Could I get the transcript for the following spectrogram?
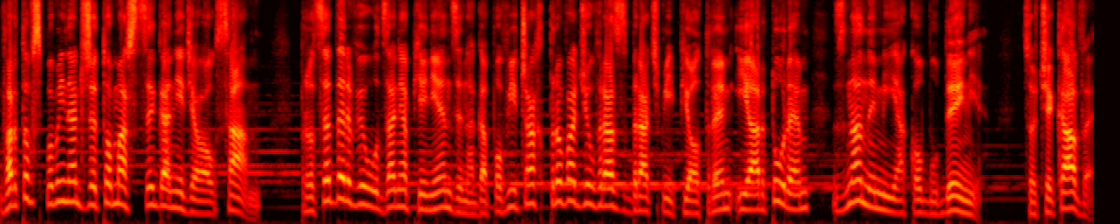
Warto wspominać, że Tomasz Cyga nie działał sam. Proceder wyłudzania pieniędzy na Gapowiczach prowadził wraz z braćmi Piotrem i Arturem, znanymi jako Budynie. Co ciekawe,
